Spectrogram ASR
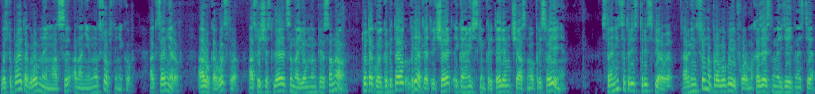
выступают огромные массы анонимных собственников, акционеров, а руководство осуществляется наемным персоналом, то такой капитал вряд ли отвечает экономическим критериям частного присвоения. Страница 331. Организационно-правовые формы хозяйственной деятельности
